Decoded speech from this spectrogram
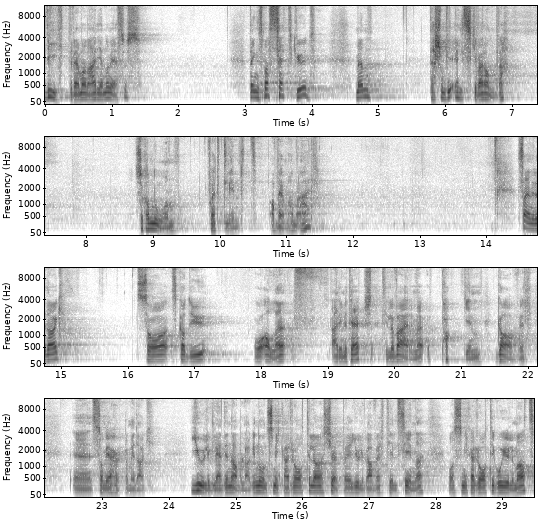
vite hvem han er gjennom Jesus. Det er ingen som har sett Gud, men dersom vi elsker hverandre, så kan noen få et glimt av hvem han er. Seinere i dag så skal du og alle er invitert til å være med og pakke inn gaver eh, som vi har hørt om i dag. Juleglede i nabolaget. Noen som ikke har råd til å kjøpe julegaver til sine, og som ikke har råd til god julemat,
